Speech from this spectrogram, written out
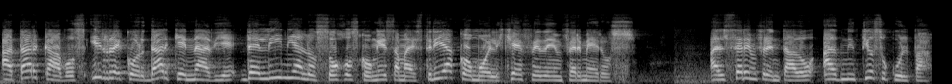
atar cabos y recordar que nadie delinea los ojos con esa maestría como el jefe de enfermeros. Al ser enfrentado, admitió su culpa,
